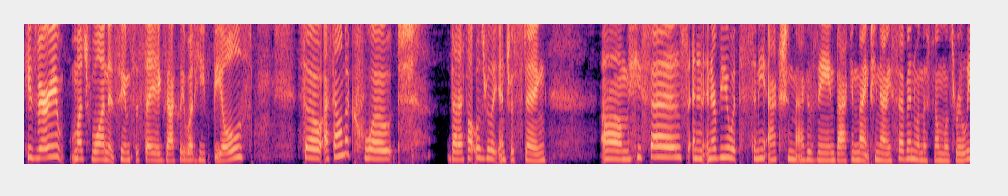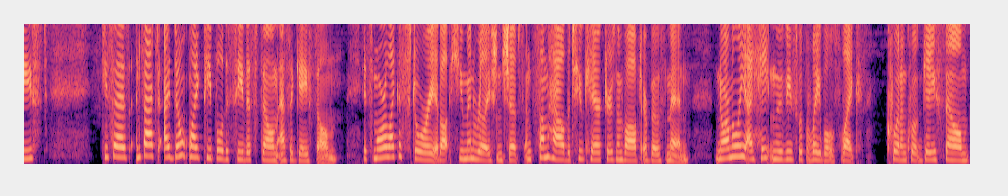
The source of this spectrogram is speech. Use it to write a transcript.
he's very much one, it seems to say exactly what he feels. So I found a quote that I thought was really interesting. Um, he says in an interview with CineAction magazine back in 1997 when the film was released, he says, In fact, I don't like people to see this film as a gay film. It's more like a story about human relationships, and somehow the two characters involved are both men. Normally, I hate movies with labels like quote unquote gay film,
